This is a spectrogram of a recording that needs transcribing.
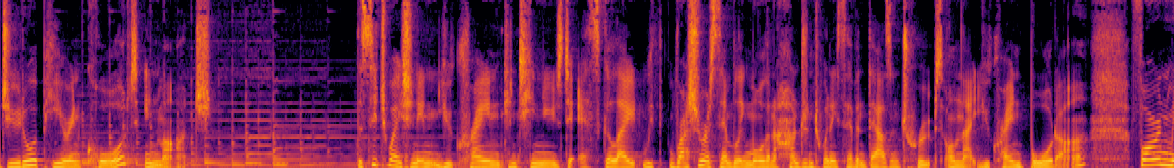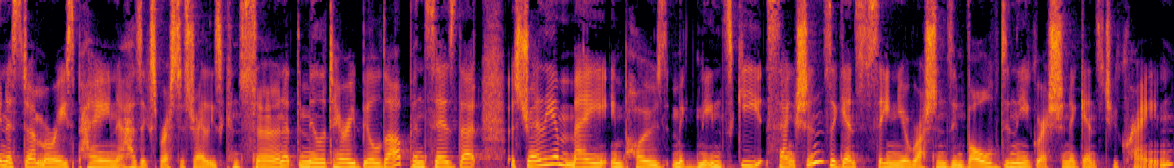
due to appear in court in March. The situation in Ukraine continues to escalate, with Russia assembling more than 127,000 troops on that Ukraine border. Foreign Minister Marise Payne has expressed Australia's concern at the military build-up and says that Australia may impose Magnitsky sanctions against senior Russians involved in the aggression against Ukraine.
